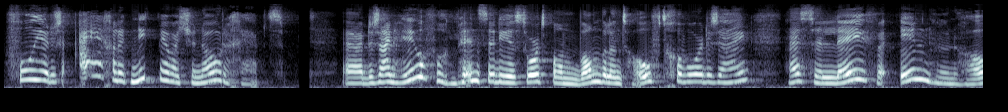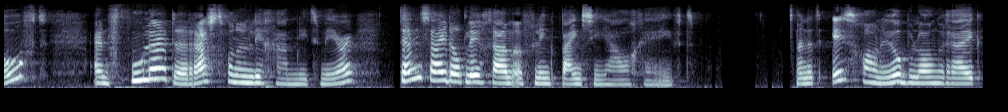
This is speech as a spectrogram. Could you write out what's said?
voel je dus eigenlijk niet meer wat je nodig hebt. Uh, er zijn heel veel mensen die een soort van wandelend hoofd geworden zijn. Ze leven in hun hoofd en voelen de rest van hun lichaam niet meer, tenzij dat lichaam een flink pijnsignaal geeft. En het is gewoon heel belangrijk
